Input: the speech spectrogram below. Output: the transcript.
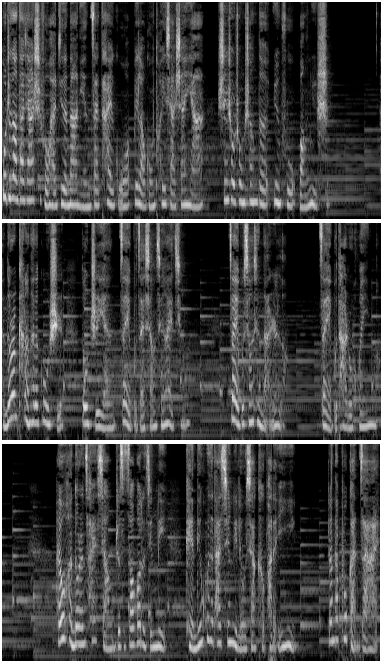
不知道大家是否还记得那年在泰国被老公推下山崖、身受重伤的孕妇王女士？很多人看了她的故事，都直言再也不再相信爱情了，再也不相信男人了，再也不踏入婚姻了。还有很多人猜想，这次糟糕的经历肯定会在她心里留下可怕的阴影，让她不敢再爱，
